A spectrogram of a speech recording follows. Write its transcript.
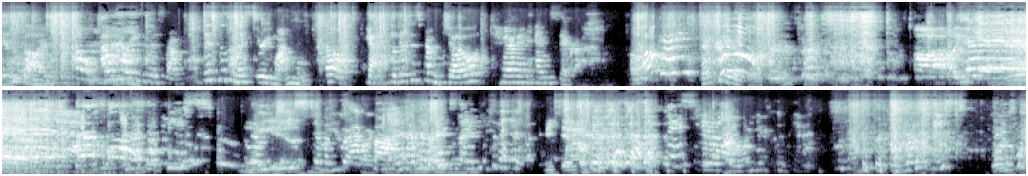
Inside. Oh, I'll tell you who it's from. This was a mystery one. Oh, yeah, so this is from Joe, Karen, and Sarah. Okay. Thank you. Me too. Thank you. Roast.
